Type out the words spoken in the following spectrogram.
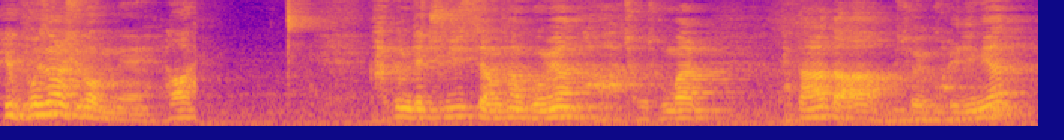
이거 벗어날 수가 없네. 아, 가끔 이제 주짓수 영상 보면 아, 저거 정말 대단하다. 저기 걸리면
